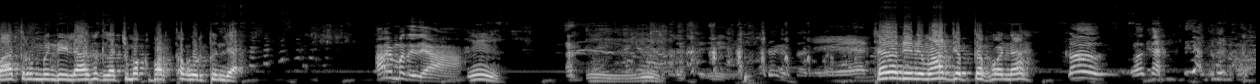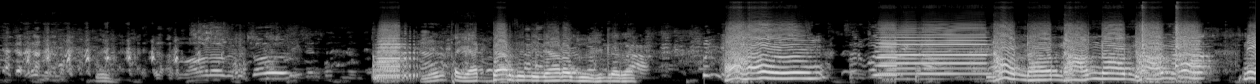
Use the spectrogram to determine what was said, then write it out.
బాత్రూమ్ ఉంది లేకపోతే లచ్చి మొక్క పడతా కొడుతుంది? ఆయమ్మది ఇదా ఉమ్. ఉమ్. సరే నేను మాట చెప్తా ఫోన్ ఎంత ఎడ్డారు నేను ఏడా చూసిండరా ఆహా. నా నా నీ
